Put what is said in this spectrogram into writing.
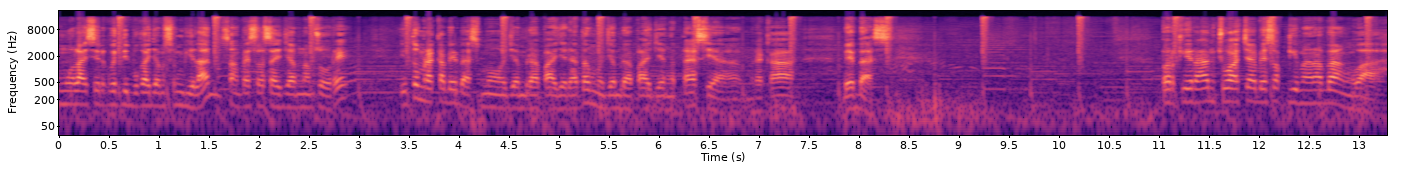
Mulai sirkuit dibuka jam 9 sampai selesai jam 6 sore itu mereka bebas. Mau jam berapa aja datang mau jam berapa aja ngetes ya mereka bebas. Perkiraan cuaca besok gimana bang? Wah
